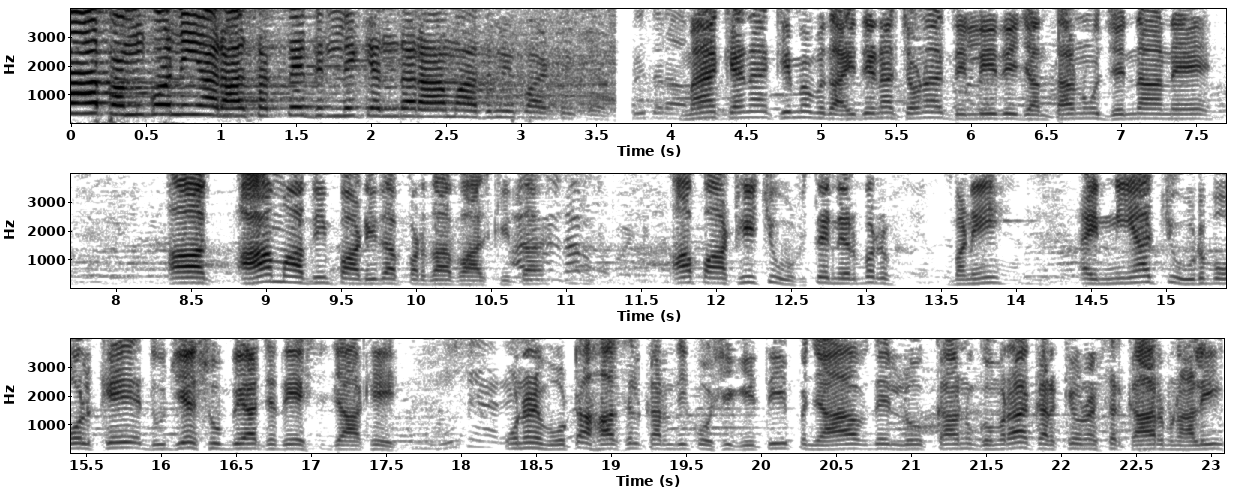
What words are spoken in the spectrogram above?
आप हमको नहीं हरा सकते दिल्ली के अंदर आम आदमी पार्टी को ਮੈਂ ਕਹਿਣਾ ਕਿ ਮੈਂ ਵਧਾਈ ਦੇਣਾ ਚਾਹੁੰਦਾ ਦਿੱਲੀ ਦੀ ਜਨਤਾ ਨੂੰ ਜਿਨ੍ਹਾਂ ਨੇ ਆ ਆਮ ਆਦਮੀ ਪਾਰਟੀ ਦਾ ਪਰਦਾਫਾਸ਼ ਕੀਤਾ ਆ ਪਾਰਟੀ ਝੂਠ ਤੇ ਨਿਰਭਰ ਬਣੀ, ਇੰਨੀਆਂ ਝੂਠ ਬੋਲ ਕੇ ਦੂਜੇ ਸੂਬਿਆਂ 'ਚ ਦੇਸ਼ 'ਚ ਜਾ ਕੇ ਉਹਨਾਂ ਨੇ ਵੋਟਾਂ ਹਾਸਲ ਕਰਨ ਦੀ ਕੋਸ਼ਿਸ਼ ਕੀਤੀ, ਪੰਜਾਬ ਦੇ ਲੋਕਾਂ ਨੂੰ ਗੁੰਮਰਾਹ ਕਰਕੇ ਉਹਨਾਂ ਨੇ ਸਰਕਾਰ ਬਣਾ ਲਈ।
